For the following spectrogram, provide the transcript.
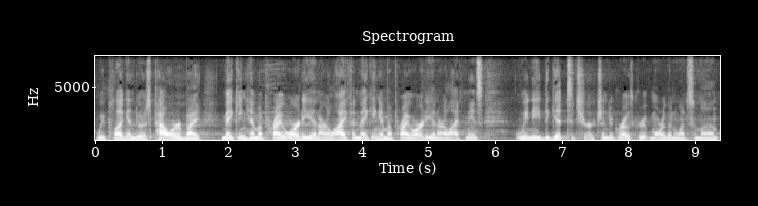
we plug into His power by making Him a priority in our life, and making Him a priority in our life means we need to get to church and to growth group more than once a month.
